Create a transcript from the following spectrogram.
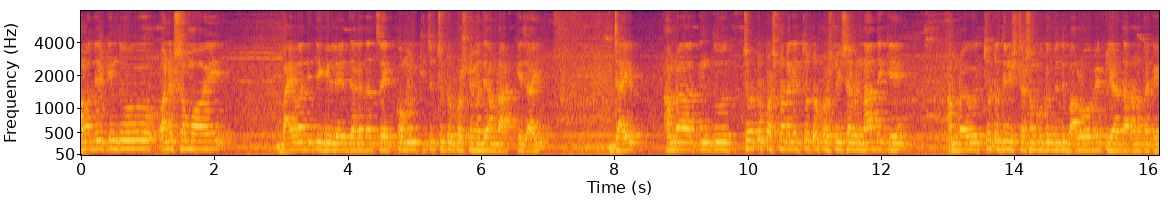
আমাদের কিন্তু অনেক সময় বাইবা দিতে গেলে দেখা যাচ্ছে কমন কিছু ছোট প্রশ্নের মধ্যে আমরা আটকে যাই। যাই আমরা কিন্তু ছোট প্রশ্নটাকে ছোট প্রশ্ন হিসাবে না দেখে আমরা ওই ছোট জিনিসটা সম্পর্কে যদি ভালোভাবে ক্লিয়ার ধারণা থাকে,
